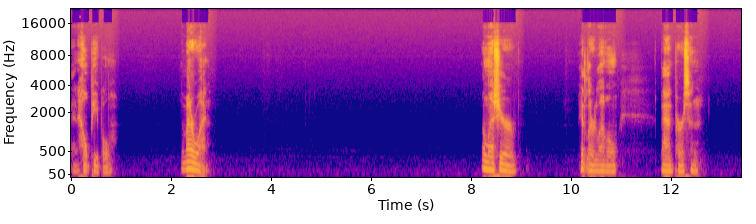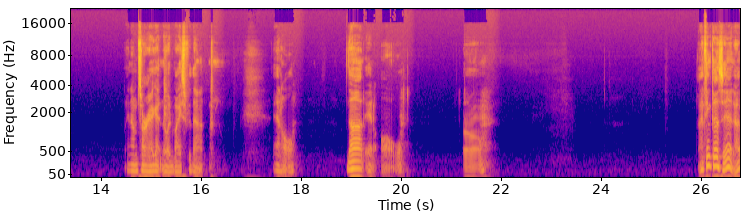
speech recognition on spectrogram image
and help people no matter what. Unless you're Hitler level bad person. And I'm sorry, I got no advice for that. at all. Not at all. Oh. I think that's it. I,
